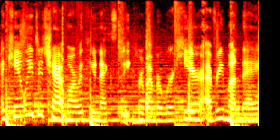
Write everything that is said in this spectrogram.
I can't wait to chat more with you next week. Remember, we're here every Monday.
